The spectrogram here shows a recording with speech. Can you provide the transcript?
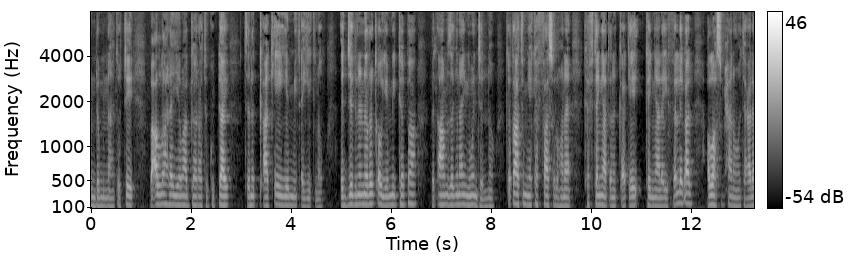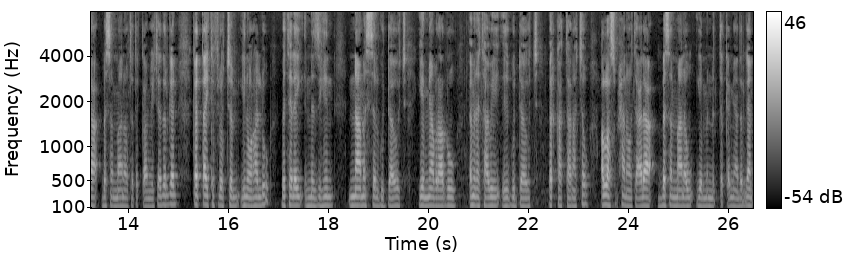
ወንድምና እህቶቼ በአላህ ላይ የማጋራቱ ጉዳይ ጥንቃቄ የሚጠይቅ ነው እጅግ ልንርቀው የሚገባ በጣም ዘግናኝ ወንጀል ነው ቅጣቱም የከፋ ስለሆነ ከፍተኛ ጥንቃቄ ከኛ ላይ ይፈልጋል አላህ ስብሓንሁ ወተዓላ በሰማነው ተጠቃሚዎች ያደርገን ቀጣይ ክፍሎችም ይኖራሉ በተለይ እነዚህን እና መሰል ጉዳዮች የሚያብራሩ እምነታዊ ጉዳዮች በርካታ ናቸው አላህ ስብሓንሁ ወተዓላ በሰማነው የምንጠቀም ያደርገን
